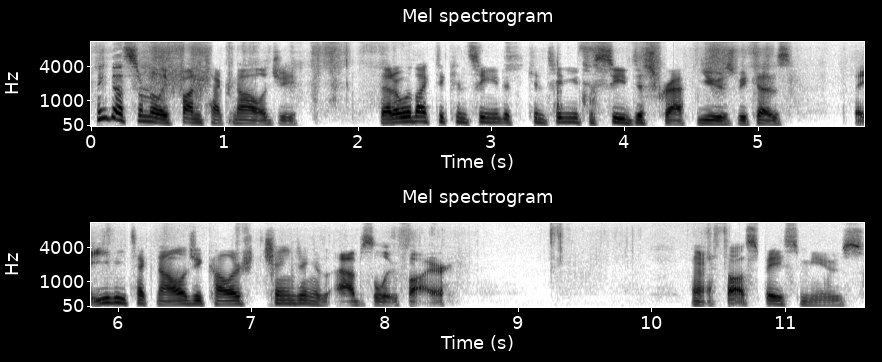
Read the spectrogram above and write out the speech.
think that's some really fun technology that I would like to continue to continue to see Discraft use because the UV technology color changing is absolute fire. And I thought Space Muse.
